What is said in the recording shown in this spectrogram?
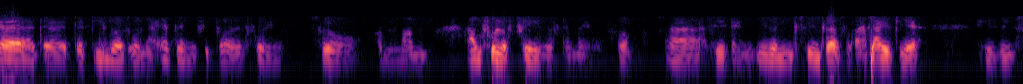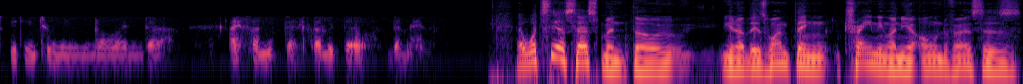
uh, the, the deal was going to happen if it wasn't for him. So I'm, I'm, I'm full of praise of the man. From, uh, and even since I've arrived here, he's been speaking to me, you know, and uh, I salute, I salute the, the man. Uh, what's the assessment, though? You know, there's one thing training on your own versus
